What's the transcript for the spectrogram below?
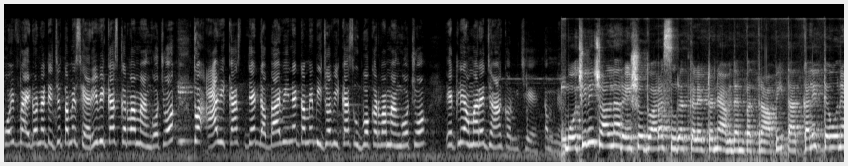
કોઈ ફાયદો નથી. જે તમે શહેરી વિકાસ કરવા માંગો છો, તો આ વિકાસને દબાવીને તમે બીજો વિકાસ ઊભો કરવા માંગો છો એટલે અમારે જાણ કરવી છે તમને. મોચીની ચાલના રેશો દ્વારા સુરત કલેક્ટરને આવેદનપત્ર આપી તાત્કાલિક તેઓને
